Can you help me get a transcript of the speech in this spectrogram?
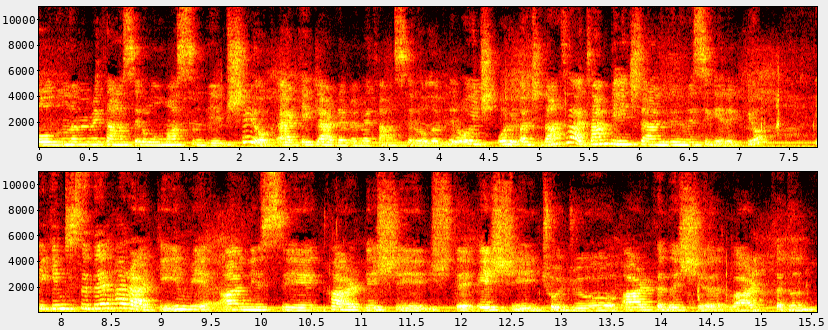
olduğunda meme kanseri olmazsın diye bir şey yok. Erkekler de meme kanseri olabilir. O, iç- o açıdan zaten bilinçlendirilmesi gerekiyor. İkincisi de her erkeğin bir annesi, kardeşi, işte eşi, çocuğu, arkadaşı var kadın.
